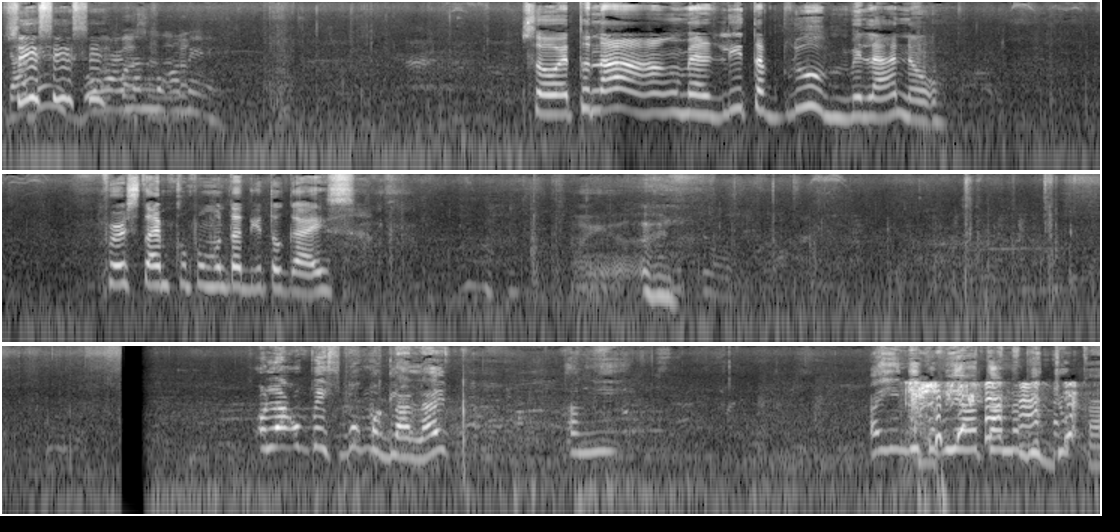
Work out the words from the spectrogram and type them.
Si, si, si. Buhanan mo kami. So, ito na ang Merlita Blue, Milano. First time kong pumunta dito, guys. Wala akong Facebook magla-live. Tangi. Ay, hindi ko yata na video ka.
